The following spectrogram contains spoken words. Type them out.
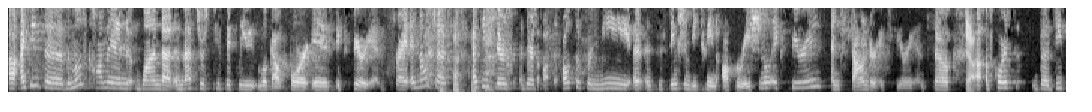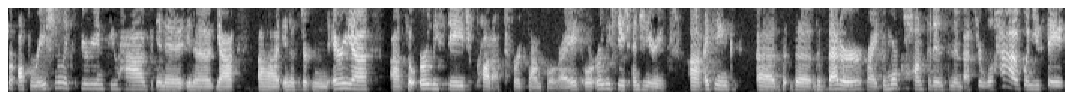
uh, I think the the most common one that investors typically look out for is experience, right? And not just. I think there's there's also for me a, a, distinction between operational experience and founder experience. So yeah. uh, of course, the deeper operational experience you have in a in a yeah uh, in a certain area. Uh, so early stage product, for example, right, or early stage engineering. Uh, I think uh, the, the, the better, right, the more confidence an investor will have when you say,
